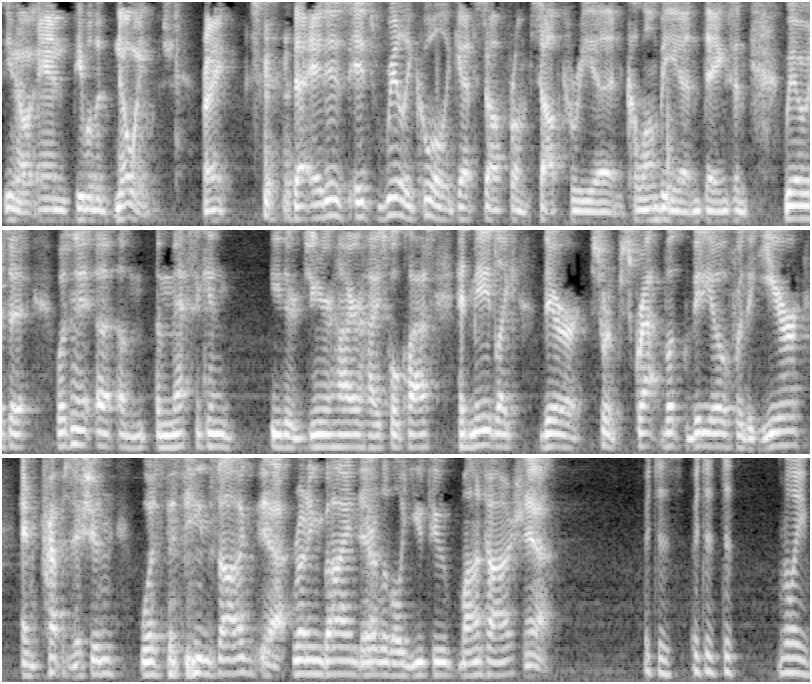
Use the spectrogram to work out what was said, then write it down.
you know and people that know English. Right. that it is it's really cool to get stuff from South Korea and Colombia and things and there was a wasn't it a, a, a Mexican either junior high or high school class had made like their sort of scrapbook video for the year and preposition was the theme song Yeah. running behind their Yeah. little YouTube montage Yeah, which is which is just really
